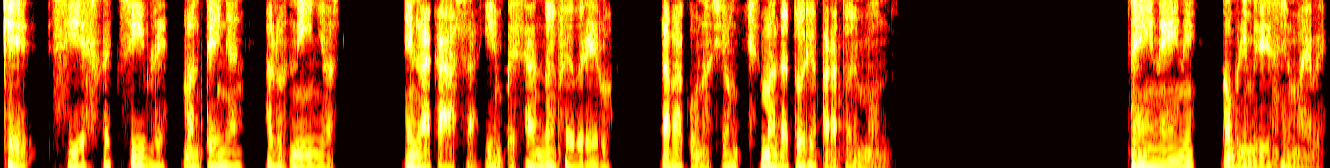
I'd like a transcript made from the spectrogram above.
que si es flexible mantengan a los niños en la casa y empezando en febrero, la vacunación es mandatoria para todo el mundo. CNN, noviembre 19.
